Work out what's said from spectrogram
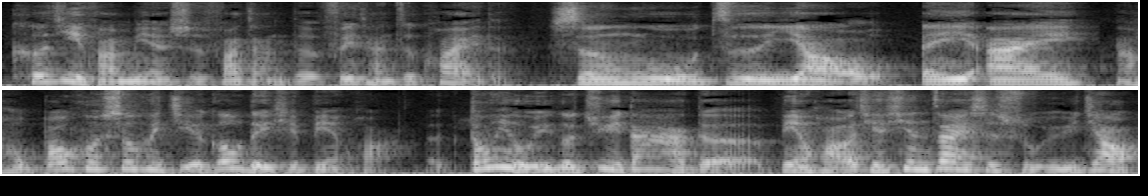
科技方面是发展的非常之快的，生物制药、AI，然后包括社会结构的一些变化，呃，都有一个巨大的变化，而且现在是属于叫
